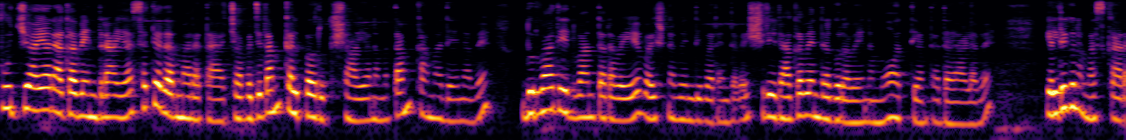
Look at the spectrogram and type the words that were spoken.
ಪೂಜ್ಯಾಯ ರಾಘವೇಂದ್ರಾಯ ಸತ್ಯಧರ್ಮರತಾಯ ಚ ಭಜತಾಂ ಕಲ್ಪವೃಕ್ಷಾಯ ನಮತಾಂ ಕಾಮಧೇನವೇ ದುರ್ವಾದಿಧ್ವಾಂತರವಯೇ ವೈಷ್ಣವೇಂದಿವರೆಂದವೇ ಶ್ರೀ ರಾಘವೇಂದ್ರ ಗುರವೇ ನಮೋ ಅತ್ಯಂತ ದಯಾಳವೇ. ಎಲ್ರಿಗೂ ನಮಸ್ಕಾರ.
